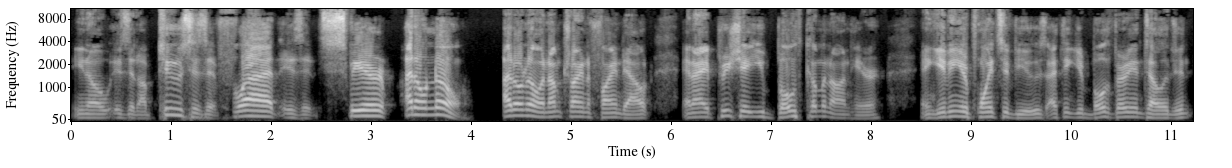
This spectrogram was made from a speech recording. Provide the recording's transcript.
you know, is it obtuse? Is it flat? Is it sphere? I don't know. I don't know, and I'm trying to find out. And I appreciate you both coming on here and giving your points of views. I think you're both very intelligent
